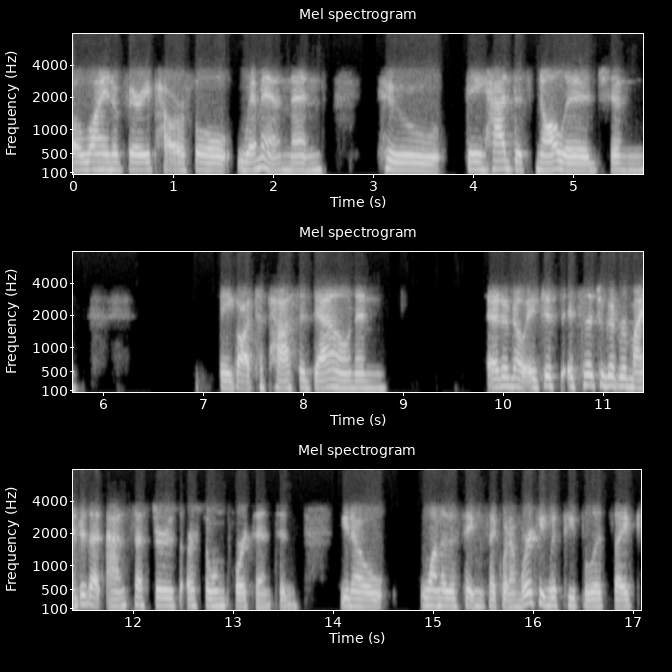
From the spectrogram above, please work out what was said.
a line of very powerful women and who they had this knowledge and they got to pass it down. And i don't know it just it's such a good reminder that ancestors are so important. And you know one of the things like when i'm working with people it's like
